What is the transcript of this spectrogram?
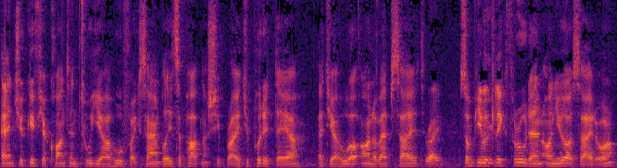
And you give your content to Yahoo, for example. It's a partnership, right? You put it there, at Yahoo on a website. Right. So people We- click through then on your side or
